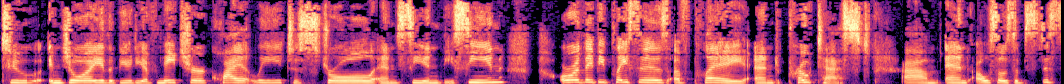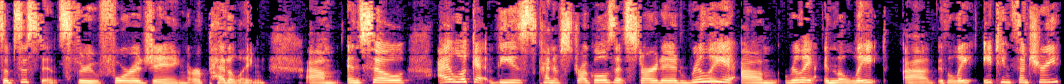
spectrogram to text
to enjoy the beauty of nature quietly, to stroll and see and be seen, or would they be places of play and protest, um, and also subsistence through foraging or peddling? Um, and so I look at these kind of struggles that started really, um, really in the late uh, the late 18th century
